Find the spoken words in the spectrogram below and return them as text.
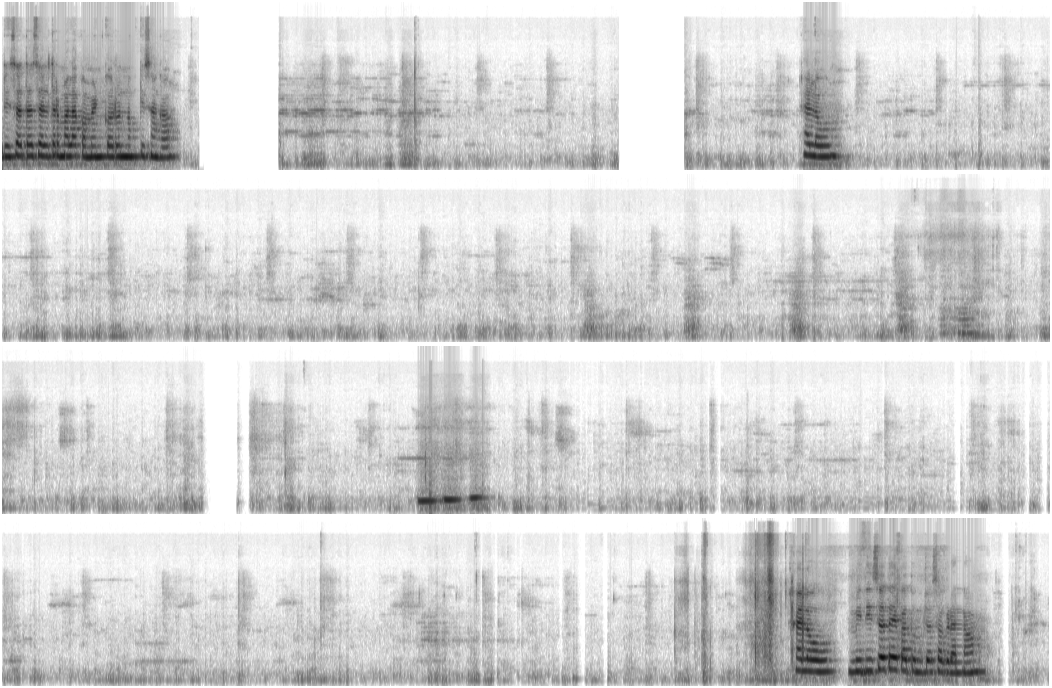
दिसत असेल तर मला कमेंट करून नक्की सांगा. हॅलो हॅलो मी दिसत आहे का तुमच्या सगळ्यांना?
